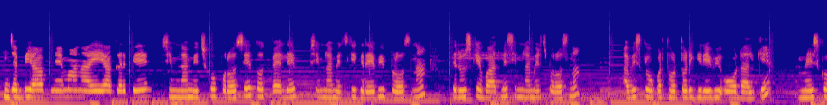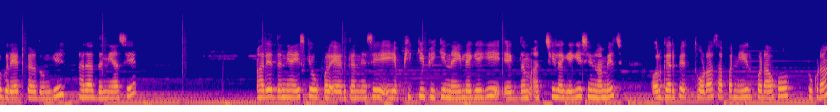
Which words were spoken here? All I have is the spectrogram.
जब भी आप मेहमान आए या घर पे शिमला मिर्च को परोसे तो पहले शिमला मिर्च की ग्रेवी परोसना, फिर उसके बाद में शिमला मिर्च परोसना। अब इसके ऊपर थोड़ी थोड़ी ग्रेवी और डाल के मैं इसको ग्रेट कर दूँगी हरा धनिया से। हरे धनिया इसके ऊपर ऐड करने से ये फीकी फीकी नहीं लगेगी, एकदम अच्छी लगेगी शिमला मिर्च। और घर पे थोड़ा सा पनीर पड़ा हो टुकड़ा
